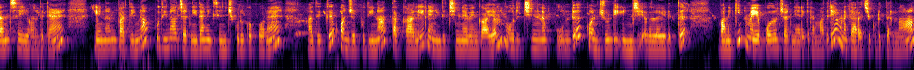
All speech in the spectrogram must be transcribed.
லன்ச் செய்ய வந்துட்டேன். என்னென்னு பார்த்தீங்கன்னா புதினா சட்னி தான் இன்றைக்கி செஞ்சு கொடுக்க போகிறேன் அதுக்கு கொஞ்சம் புதினா தக்காளி ரெண்டு சின்ன வெங்காயம் ஒரு சின்ன பூண்டு கொஞ்சோண்டு இஞ்சி அதெல்லாம் எடுத்து வணக்கி நம்ம எப்போதும் சட்னி அரைக்கிற மாதிரி அவனுக்கு அரைச்சி கொடுத்துடலாம்.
